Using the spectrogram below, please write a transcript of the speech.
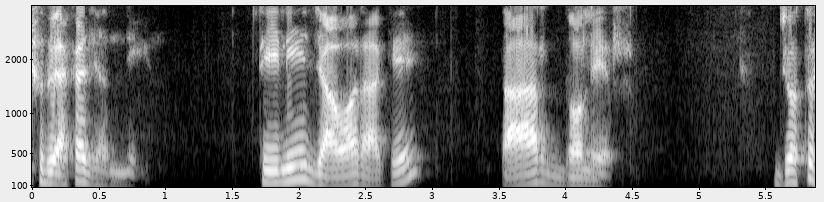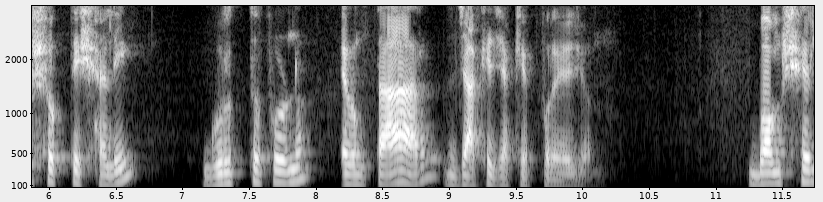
শুধু একা যাননি, তিনি যাওয়ার আগে তার দলের যত শক্তিশালী, গুরুত্বপূর্ণ এবং তার যাকে যাকে প্রয়োজন, বংশের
